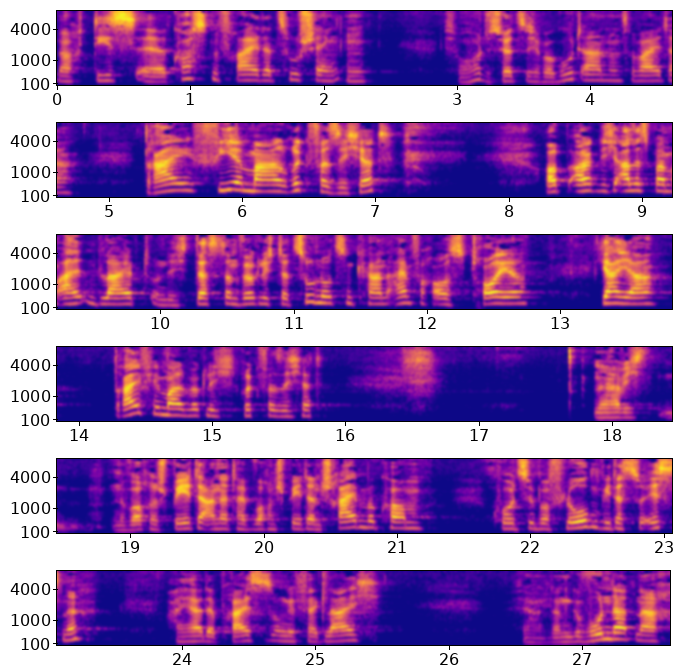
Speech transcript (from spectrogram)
noch dies äh, kostenfrei dazu schenken. So, oh, das hört sich aber gut an und so weiter. Drei, viermal rückversichert, ob eigentlich alles beim Alten bleibt und ich das dann wirklich dazu nutzen kann, einfach aus Treue. Ja, ja, drei, viermal wirklich rückversichert. Dann habe ich eine Woche später, anderthalb Wochen später ein Schreiben bekommen, kurz überflogen, wie das so ist, ne? Ah ja, der Preis ist ungefähr gleich. Ja, dann gewundert nach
